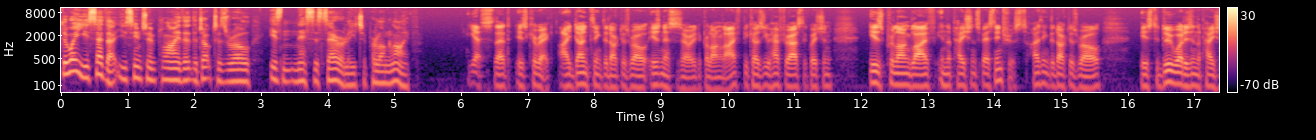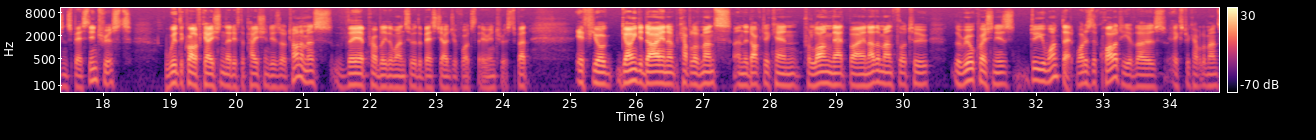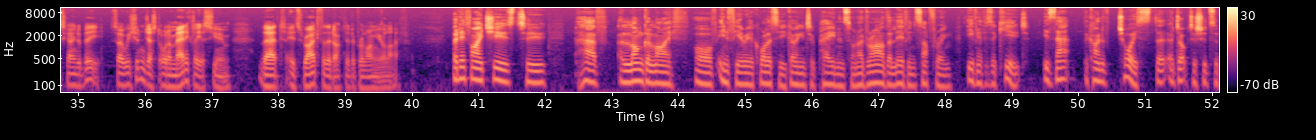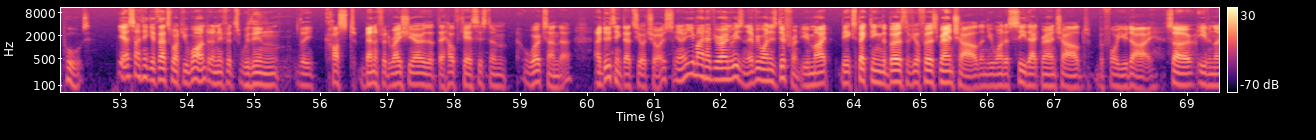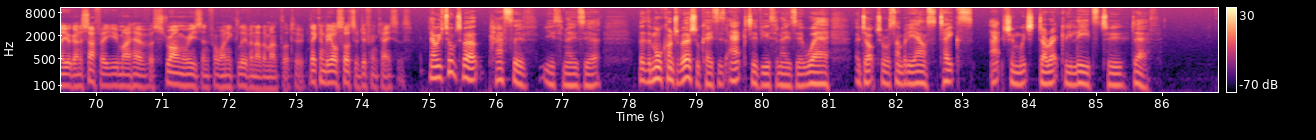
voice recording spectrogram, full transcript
The way you said that, you seem to imply that the doctor's role isn't necessarily to prolong life. Yes, that is correct. I don't think the doctor's role is necessarily to prolong life because you have to ask the question is prolonged life in the patient's best interests? I think the doctor's role is to do what is in the patient's best interests with the qualification that if the patient is autonomous, they're probably the ones who are the best judge of what's their interest. But if you're going to die in a couple of months and the doctor can prolong that by another month or two, the real question is do you want that? What is the quality of those extra couple of months going to be? So we shouldn't just automatically assume that it's right for the doctor to prolong your life. But if I choose to have a longer life of inferior quality going into pain and so on, I'd rather live in suffering, even if it's acute. Is that the kind of choice that a doctor should support? Yes, I think if that's what you want and if it's within the cost benefit ratio that the healthcare system works under. I do think that's your choice. You know, you might have your own reason. Everyone is different. You might be expecting the birth of your first grandchild and you want to see that grandchild before you die. So, even though you're going to suffer, you might have a strong reason for wanting to live another month or two. There can be all sorts of different cases. Now, we've talked about passive euthanasia, but the more controversial case is active euthanasia, where a doctor or somebody else takes action which directly leads to death.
